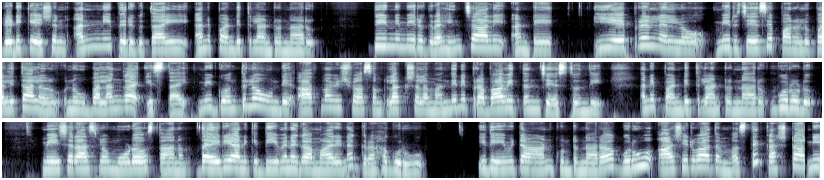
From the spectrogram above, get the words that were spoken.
డెడికేషన్ అన్నీ పెరుగుతాయి అని పండితులు అంటున్నారు. దీన్ని మీరు గ్రహించాలి అంటే ఈ ఏప్రిల్ నెలలో మీరు చేసే పనులు ఫలితాలను బలంగా ఇస్తాయి. మీ గొంతులో ఉండే ఆత్మవిశ్వాసం లక్షల మందిని ప్రభావితం చేస్తుంది అని పండితులు అంటున్నారు. గురుడు మేషరాశిలో మూడవ స్థానం ధైర్యానికి దీవెనగా మారిన గ్రహ గురువు. ఇదేమిటా అనుకుంటున్నారా? గురువు ఆశీర్వాదం వస్తే కష్టాలు నీ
